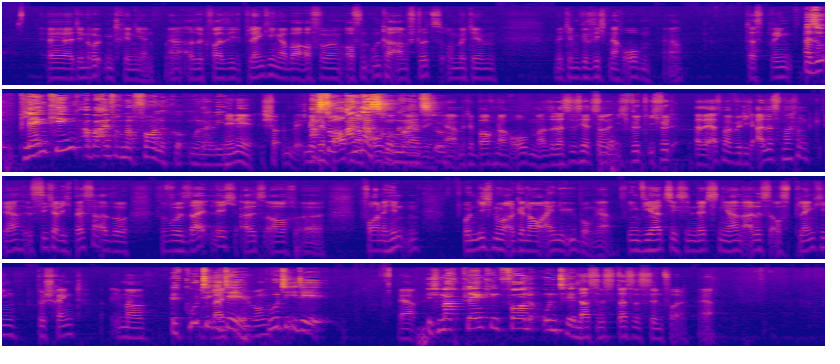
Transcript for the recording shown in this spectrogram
äh, den Rücken trainieren. Ja. Also quasi Planking, aber auf, auf einen Unterarmstütz und mit dem, mit dem Gesicht nach oben. Ja. Das bringt. Also Planking, aber einfach nach vorne gucken, oder wie? Nee, nee, mit Ach dem so, Bauch andersrum nach oben meinst du? Ja, mit dem Bauch nach oben. Also das ist jetzt so, ich würde, ich würde, also erstmal würde ich alles machen, ja, ist sicherlich besser, also sowohl seitlich als auch äh, vorne, hinten und nicht nur genau eine Übung, ja. Irgendwie hat sich in den letzten Jahren alles aufs Planking beschränkt, immer äh, Gute Idee, Übung. gute Idee. Ja. Ich mache Planking vorne und hinten. Das ist, das ist sinnvoll, ja.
